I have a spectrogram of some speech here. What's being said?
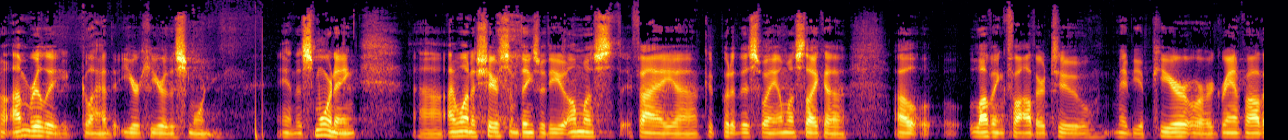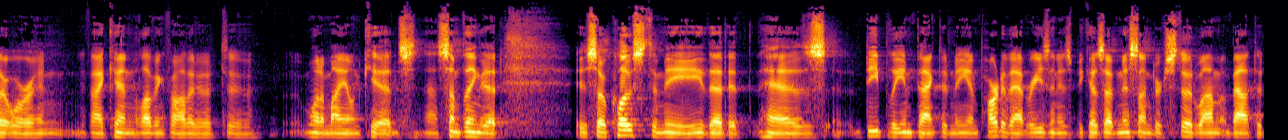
Well, I'm really glad that you're here this morning. And this morning, uh, I want to share some things with you, almost, if I uh, could put it this way, almost like a, a, loving father to maybe a peer or a grandfather, or, if I can, a loving father to, to one of my own kids. Uh, something that is so close to me that it has deeply impacted me. And part of that reason is because I've misunderstood what I'm about to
